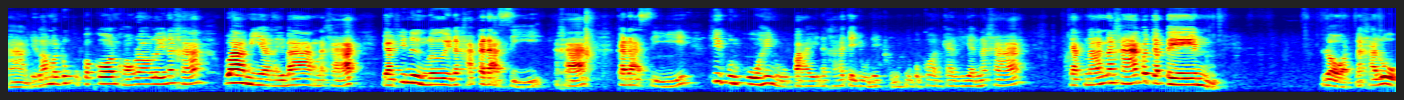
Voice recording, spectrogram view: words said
อ่าเดี๋ยวเรามาดูอุปกรณ์ของเราเลยนะคะ ว่ามีอะไรบ้างนะคะ อย่างที่หนึ่งเลยนะคะ กระดาษสีนะคะ กระดาษสีที่คุณครูให้หนูไปนะคะ จะอยู่ในถุงอุปกรณ์การเรียนนะคะ จากนั้นนะคะก็จะเป็น หลอดนะคะ ลูก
